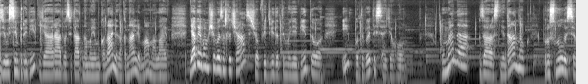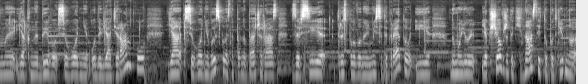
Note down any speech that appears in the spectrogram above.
Друзі, усім привіт! Я рад вас вітати на моєму каналі, на каналі Мама Лайф. Дякую вам, що ви знайшли час, щоб відвідати моє відео і подивитися його. У мене зараз сніданок. Проснулися ми, як не диво, сьогодні о 9 ранку. Я сьогодні виспалась, напевно, перший раз за всі 3,5 місяці декрету. І думаю, якщо вже такий настрій, то потрібно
